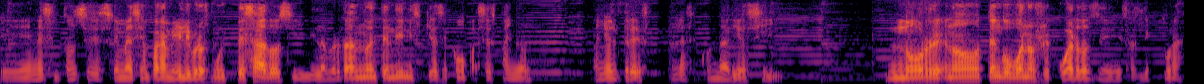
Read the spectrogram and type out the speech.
En ese entonces se me hacían para mí libros muy pesados y la verdad no entendí, ni siquiera sé cómo pasé español, español 3 en la secundaria, y no, no tengo buenos recuerdos de esas lecturas.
